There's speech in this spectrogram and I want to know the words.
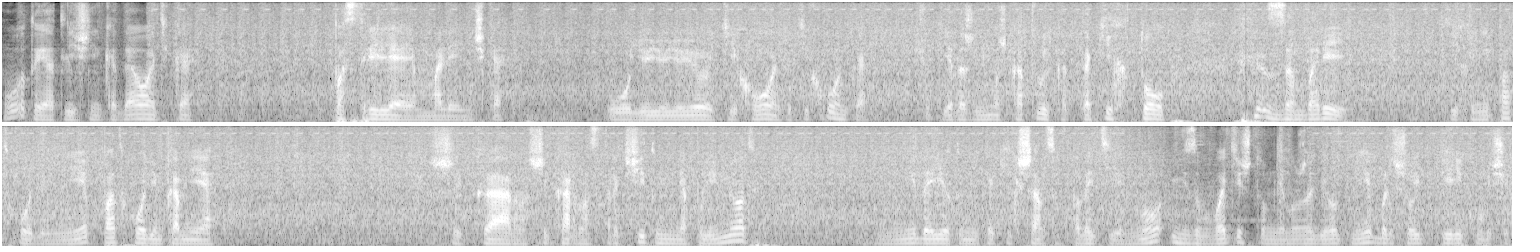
вот и отличненько. Давайте-ка постреляем маленечко. Ой-ой-ой-ой, тихонько, тихонько. Что-то я даже немножко отвык от таких толп зомбарей. Тихо, не подходим, не подходим ко мне. Шикарно, шикарно строчит у меня пулемет. Не дает им никаких шансов подойти. Но не забывайте, что мне нужно делать небольшой перекурчик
